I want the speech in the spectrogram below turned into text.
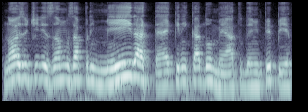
nós utilizamos a primeira técnica do método MPP,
